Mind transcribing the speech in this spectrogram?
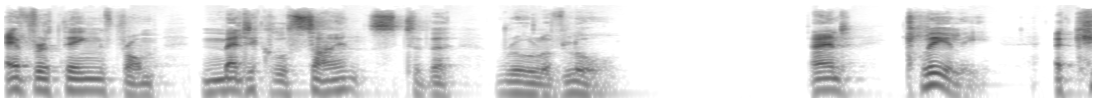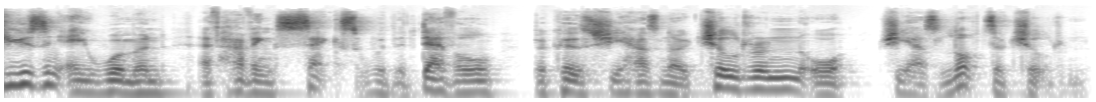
everything from medical science to the rule of law. And clearly, accusing a woman of having sex with the devil because she has no children or she has lots of children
